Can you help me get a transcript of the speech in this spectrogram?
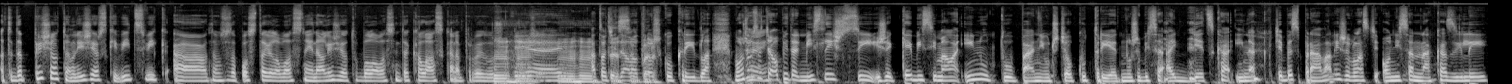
a teda prišiel ten lyžiarsky výcvik a tam som sa postavila vlastne na lyži a to bola vlastne taká láska na prvé zošutie. Mhm. Jej, a to ti to je dalo super. trošku krídla. Môžem sa Hej. ťa opýtať, myslíš si, že keby si mala inú tú pani učiteľku triednu, že by sa aj decka inak k tebe správali, že vlastne oni sa nakazili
